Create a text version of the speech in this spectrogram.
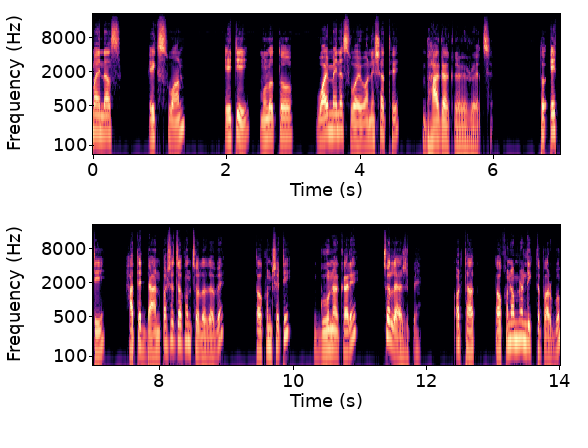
মাইনাস এক্স ওয়ান এটি মূলত ওয়াই মাইনাস ওয়াই ওয়ানের সাথে ভাগ আকারে রয়েছে। তো এটি হাতের ডান পাশে যখন চলে যাবে, তখন সেটি গুণ আকারে চলে আসবে। অর্থাৎ তখন আমরা লিখতে পারব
